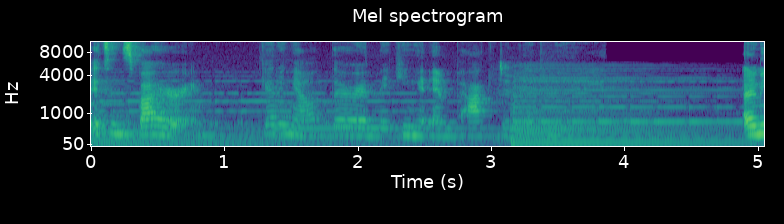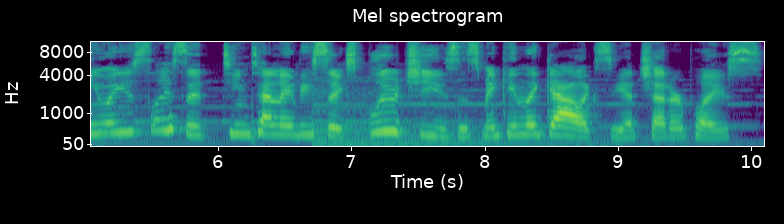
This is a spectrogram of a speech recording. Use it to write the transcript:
it's inspiring, getting out there and making an impact in the community. Any way you slice it, Team 1086 Blue Cheese is making the galaxy a cheddar place.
